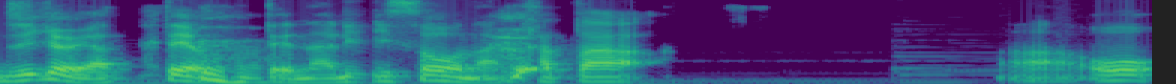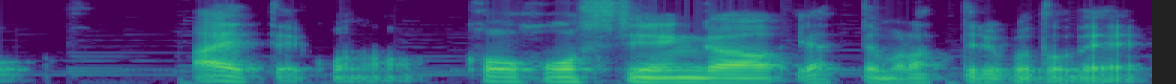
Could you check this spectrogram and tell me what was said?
事業やってよってなりそうな方を、あえてこの広報支援側をやってもらってることで、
